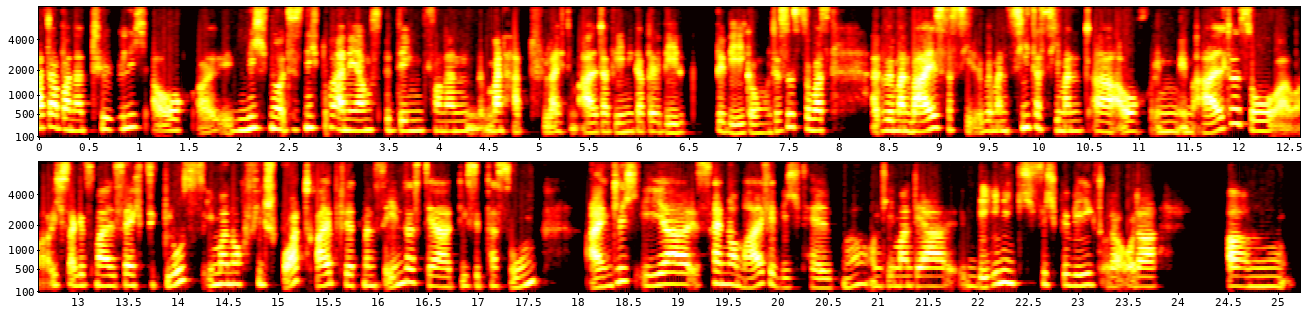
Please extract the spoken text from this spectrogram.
hat aber natürlich auch äh, nicht nur, das ist nicht nur ernährungsbedingt, sondern man hat vielleicht im Alter weniger Bewegung Bewegung. Und das ist sowas, also wenn man weiß, dass wenn man sieht, dass jemand äh, auch im, im Alter, so äh, ich sage jetzt mal 60 plus, immer noch viel Sport treibt, wird man sehen, dass der diese Person eigentlich eher sein Normalgewicht hält. Ne? Und jemand, der wenig sich bewegt oder, oder ähm,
